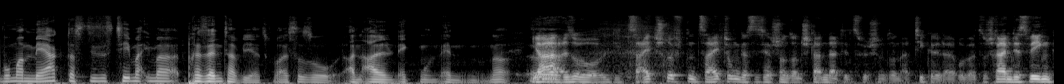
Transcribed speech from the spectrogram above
wo man merkt, dass dieses Thema immer präsenter wird, weißt du, so an allen Ecken und Enden. Ne? Ja, äh, also die Zeitschriften, Zeitungen, das ist ja schon so ein Standard inzwischen, so einen Artikel darüber zu schreiben. Deswegen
